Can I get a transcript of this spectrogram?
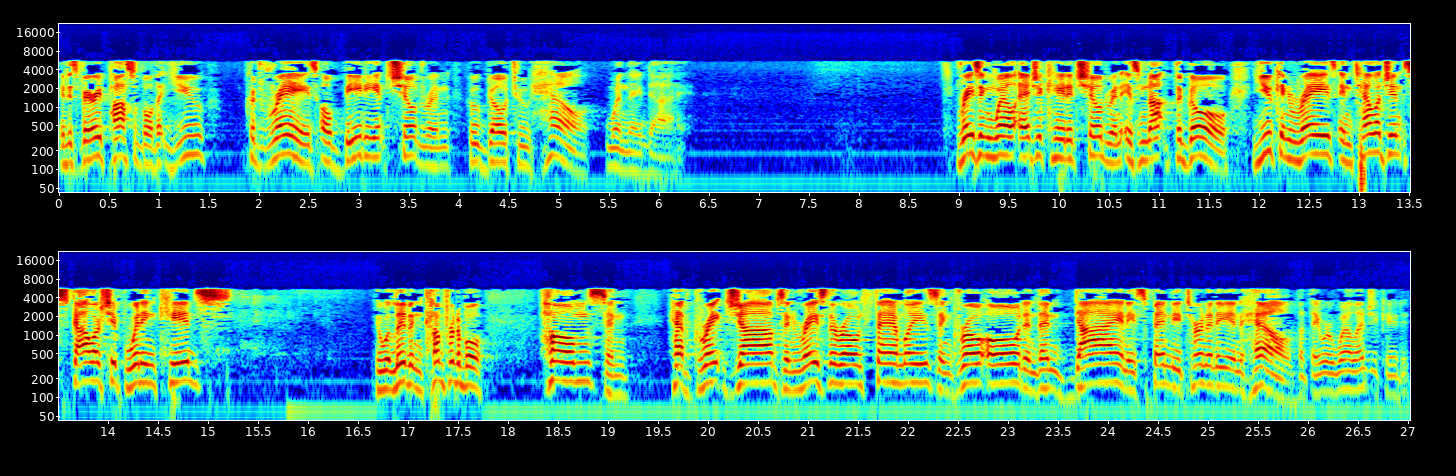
It is very possible that you could raise obedient children who go to hell when they die. Raising well educated children is not the goal. You can raise intelligent, scholarship winning kids who will live in comfortable homes and have great jobs and raise their own families and grow old and then die and spend eternity in hell, but they were well educated.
